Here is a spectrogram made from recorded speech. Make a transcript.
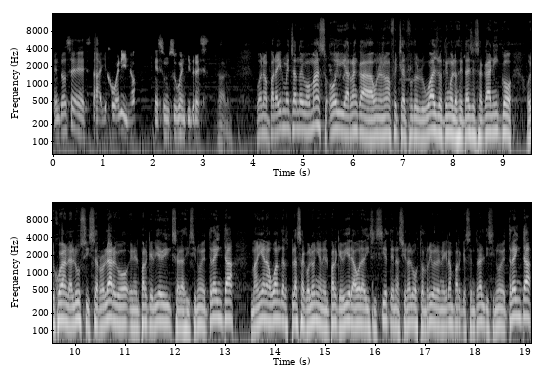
Entonces, está, y es juvenil, ¿no? Es un sub-23. Claro. Bueno, para irme echando algo más, hoy arranca una nueva fecha del fútbol uruguayo. Tengo los detalles acá, Nico. Hoy juegan La Luz y Cerro Largo en el Parque Lievix a las 19.30. Mañana Wanderers Plaza Colonia en el Parque Viera, hora 17. Nacional Boston River en el Gran Parque Central, 19.30.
